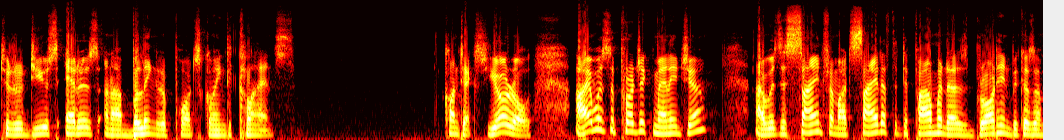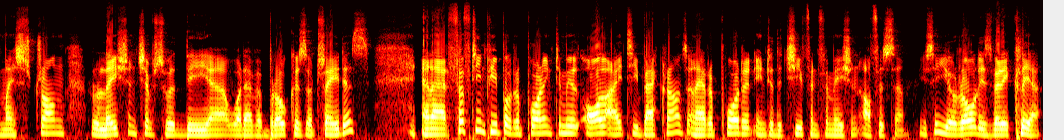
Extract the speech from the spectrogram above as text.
to reduce errors on our billing reports going to clients. Context Your role. I was the project manager I was assigned from outside of the department. I was brought in because of my strong relationships with the uh, whatever brokers or traders, and I had 15 people reporting to me with all IT backgrounds, and I reported into the chief information officer. You see, your role is very clear.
